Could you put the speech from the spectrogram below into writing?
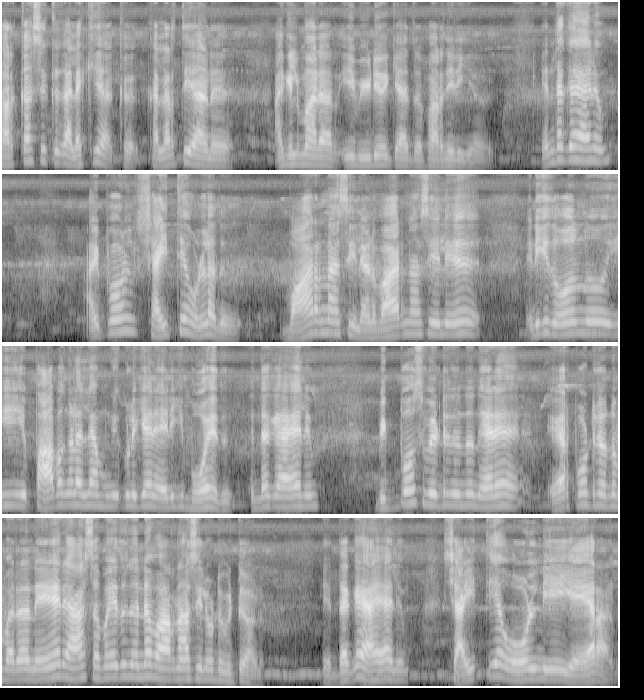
സർക്കാസിക്ക് കലക്കിയ കലർത്തിയാണ് അഖിൽമാരാർ ഈ വീഡിയോയ്ക്കകത്ത് പറഞ്ഞിരിക്കുന്നത്. എന്തൊക്കെയായാലും ഇപ്പോൾ ശൈത്യം ഉള്ളത് വാരണാസിയിലാണ്. വാരണാസിയിൽ എനിക്ക് തോന്നുന്നു ഈ പാപങ്ങളെല്ലാം മുങ്ങിക്കുളിക്കാനായിരിക്കും പോയത്. എന്തൊക്കെ ആയാലും ബിഗ് ബോസ് വീട്ടിൽ നിന്ന് നേരെ എയർപോർട്ടിലൊന്നും വരാതെ നേരെ ആ സമയത്ത് തന്നെ വാരണാസിയിലോട്ട് വിട്ടുകയാണ് എന്തൊക്കെ ആയാലും ശൈത്യ ഓൺലി എയറാണ്.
